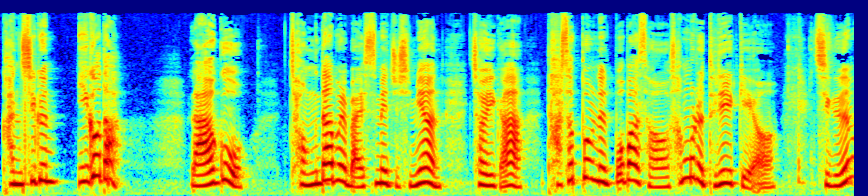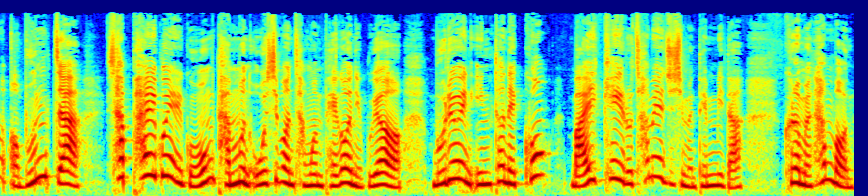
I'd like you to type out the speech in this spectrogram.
간식은 이거다! 라고 정답을 말씀해 주시면 저희가 다섯 분을 뽑아서 선물을 드릴게요. 지금 어, 문자 샵8910 단문 50원 장문 100원이고요. 무료인 인터넷 콩 마이케이로 참여해 주시면 됩니다. 그러면 한번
